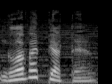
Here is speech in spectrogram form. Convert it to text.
Глава пятая.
